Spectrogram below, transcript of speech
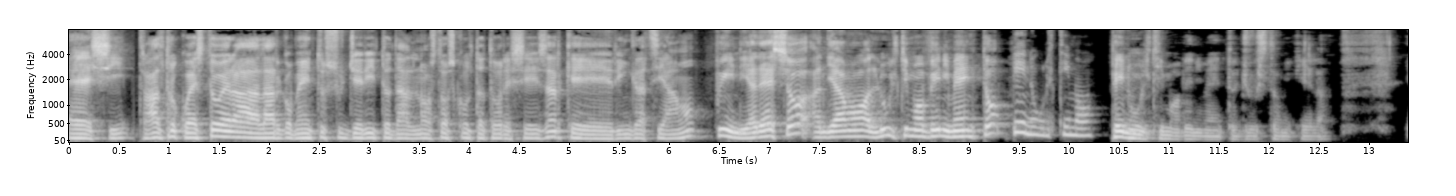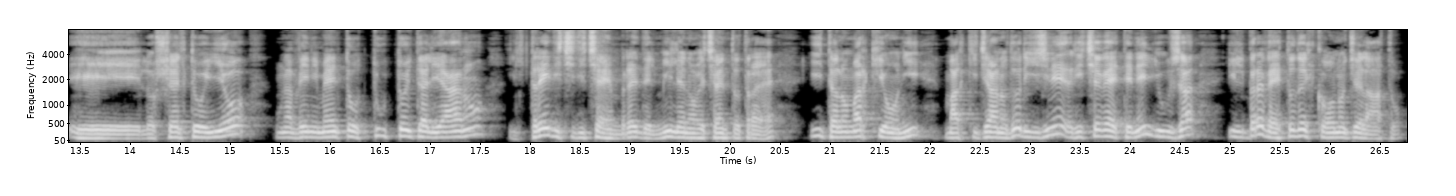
Eh sì, tra l'altro questo era l'argomento suggerito dal nostro ascoltatore Cesar che ringraziamo. Quindi adesso andiamo all'ultimo avvenimento. Penultimo. Penultimo avvenimento, giusto Michela. E l'ho scelto io, un avvenimento tutto italiano, il 13 dicembre del 1903, Italo Marchioni, marchigiano d'origine, ricevette negli USA il brevetto del cono gelato.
